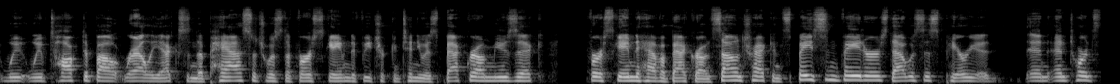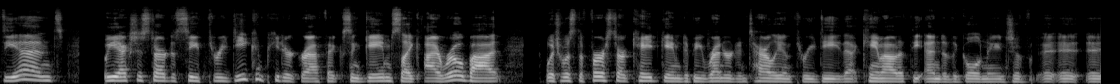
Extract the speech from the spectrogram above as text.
we, we've talked about Rally X in the past, which was the first game to feature continuous background music. First game to have a background soundtrack in Space Invaders. That was this period. And and towards the end, we actually started to see 3D computer graphics in games like I, Robot, which was the first arcade game to be rendered entirely in 3D. That came out at the end of the golden age of uh, uh,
